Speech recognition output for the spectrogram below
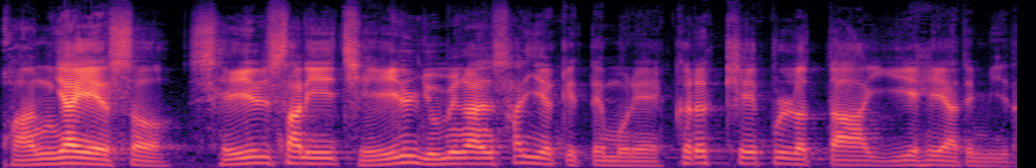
광야에서 세일산이 제일 유명한 산이었기 때문에 그렇게 불렀다 이해해야 됩니다.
